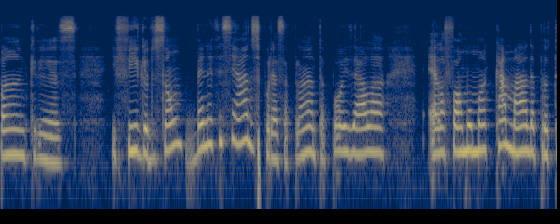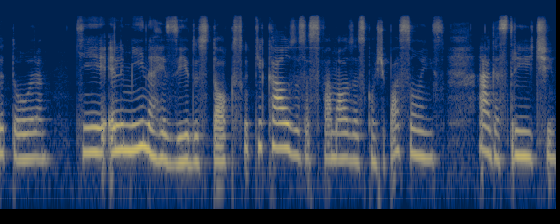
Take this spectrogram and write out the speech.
pâncreas e fígado, são beneficiados por essa planta, pois ela, ela forma uma camada protetora que elimina resíduos tóxicos que causam essas famosas constipações, a gastrite,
